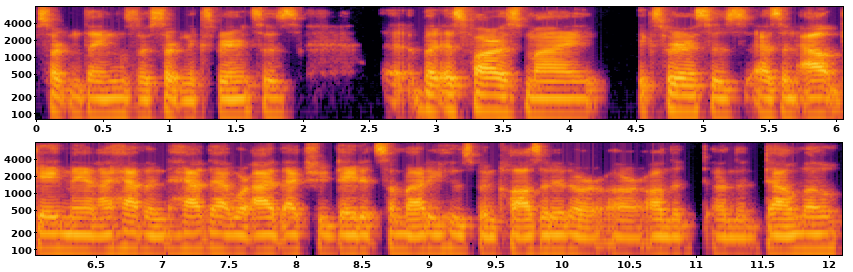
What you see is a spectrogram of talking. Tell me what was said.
certain things or certain experiences. Uh, but as far as my experiences as an out gay man i haven't had that where i've actually dated somebody who's been closeted or, or on the on the down low.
